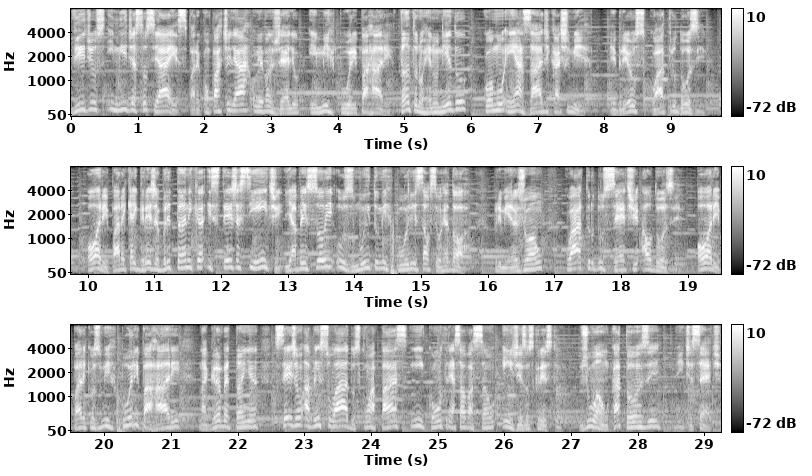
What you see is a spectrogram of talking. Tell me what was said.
vídeos e mídias sociais para compartilhar o Evangelho em Mirpur e Pahari, tanto no Reino Unido como em Azad Kashmir. Hebreus 4:12. Ore para que a Igreja Britânica esteja ciente e abençoe os muito mirpures ao seu redor. 1 João 4, do 7 ao 12. Ore para que os Mirpuri Pahari, na Grã-Bretanha, sejam abençoados com a paz e encontrem a salvação em Jesus Cristo. João 14, 27.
